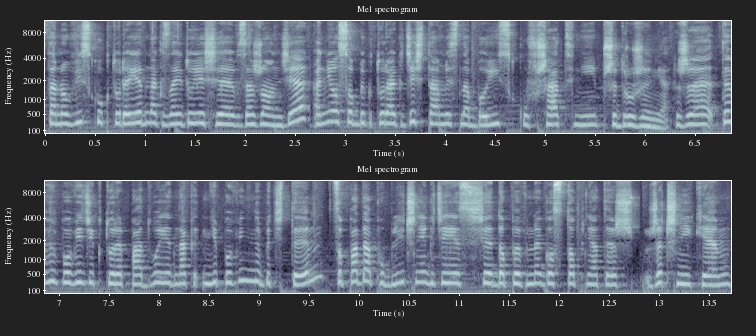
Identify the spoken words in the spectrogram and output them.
stanowisku które jednak znajduje się w zarządzie, a nie osoby, która gdzieś tam jest na boisku, w szatni, przy drużynie. Że te wypowiedzi, które padły, jednak nie powinny być tym, co pada publicznie, gdzie jest się do pewnego stopnia też rzecznikiem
